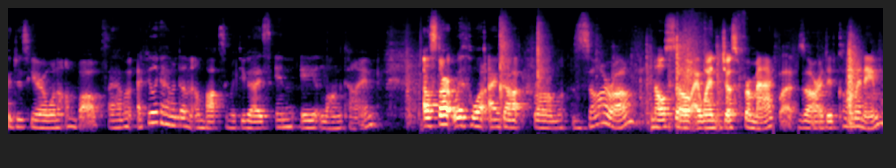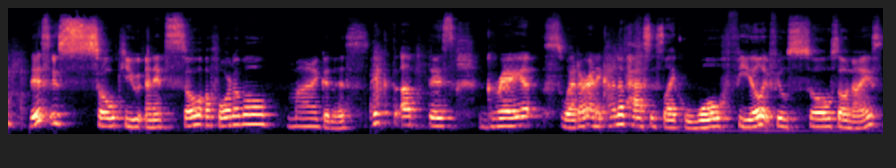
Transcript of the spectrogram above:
Packages here I want to unbox. I haven't, I feel like I haven't done an unboxing with you guys in a long time. I'll start with what I got from Zara. And also I went just for MAC, but Zara did call my name. This is so cute and it's so affordable. My goodness. Picked up this gray sweater and it kind of has this like wool feel. It feels so, so nice.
